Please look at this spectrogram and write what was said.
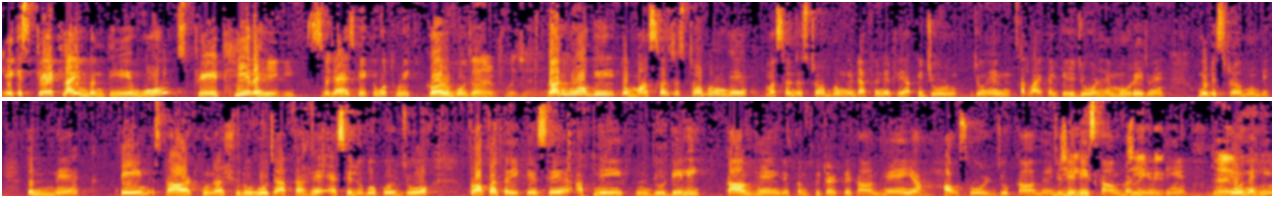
एक स्ट्रेट लाइन बनती है वो स्ट्रेट ही रहेगी। बजाय इसके कि वो थोड़ी कर्व हो जाए। कर्व होगी तो मसल डिस्टर्ब होंगे मसल डिस्टर्ब होंगे डेफिनेटली आपके जोड़ जो है सर्वाइकल के जो जोड़ है मोरे जो है वो डिस्टर्ब होंगे। तो नेक पेन स्टार्ट होना शुरू हो जाता है ऐसे लोगों को जो प्रॉपर तरीके से अपने जो डेली काम है जो कंप्यूटर के काम है या हाउस होल्ड जो काम है जो लेडीज़ काम कर रही होती। हैं वो नहीं।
